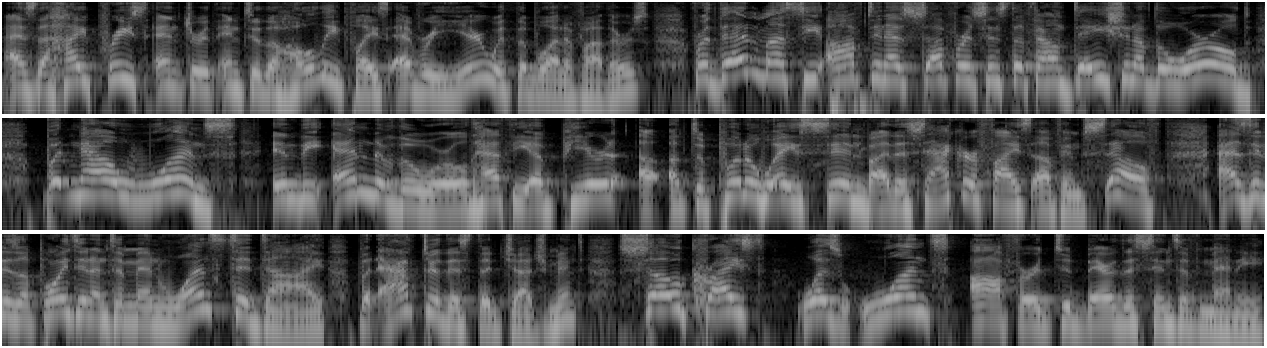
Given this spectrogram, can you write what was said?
as the high priest entereth into the holy place every year with the blood of others. For then must he often have suffered since the foundation of the world. But now, once in the end of the world, hath he appeared uh, uh to put away sin by the sacrifice of himself, as it is appointed unto men once to die, but after this the judgment. So Christ was once offered to bear the sins of many,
